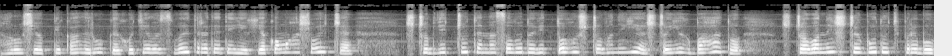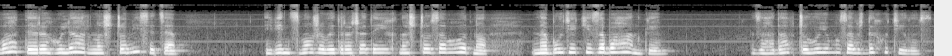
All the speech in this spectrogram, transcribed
Гроші обпікали руки, хотілося витратити їх якомога швидше, щоб відчути насолоду від того, що вони є, що їх багато, що вони ще будуть прибувати регулярно щомісяця, і він зможе витрачати їх на що завгодно, на будь-які забаганки. Згадав, чого йому завжди хотілося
